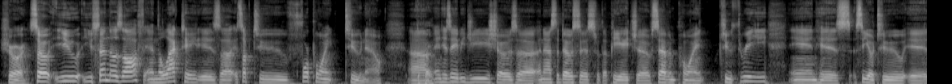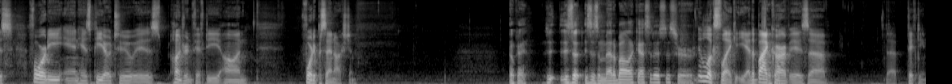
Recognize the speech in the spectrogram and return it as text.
sure. So you you send those off, and the lactate is uh, it's up to four point two now, um, Okay. and his ABG shows uh, an acidosis with a pH of seven point two three, and his CO two is forty, and his PO two is one hundred and fifty on forty percent oxygen. Okay. Is, it, is this a metabolic acidosis or It looks like it. Yeah, the bicarb is uh, uh, fifteen.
